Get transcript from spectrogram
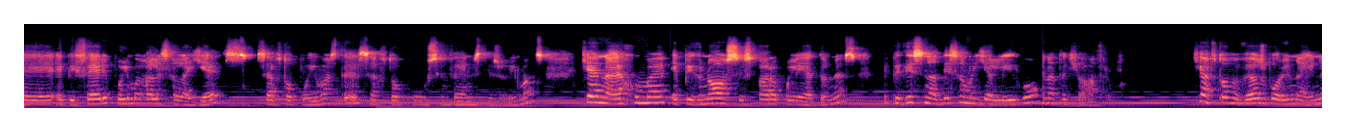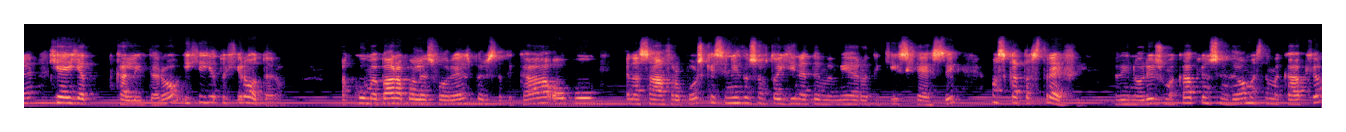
ε, επιφέρει πολύ μεγάλες αλλαγές σε αυτό που είμαστε, σε αυτό που συμβαίνει στη ζωή μας και να έχουμε επιγνώσεις πάρα πολύ έντονες επειδή συναντήσαμε για λίγο ένα τέτοιο άνθρωπο. Και αυτό βεβαίως μπορεί να είναι και για καλύτερο ή και για το χειρότερο. Ακούμε πάρα πολλές φορές περιστατικά όπου ένας άνθρωπος, και συνήθως αυτό γίνεται με μια ερωτική σχέση, μας καταστρέφει. Δηλαδή γνωρίζουμε κάποιον, συνδεόμαστε με κάποιον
